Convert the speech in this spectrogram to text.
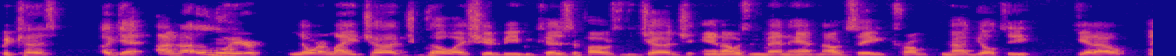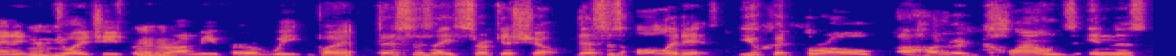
Because, again, I'm not a Hmm. lawyer, nor am I a judge, though I should be, because if I was the judge and I was in Manhattan, I would say, Trump, not guilty. Get out and Mhm. enjoy a cheeseburger Mhm. on me for a week. But this is a circus show. This is all it is. You could throw a hundred clowns in this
